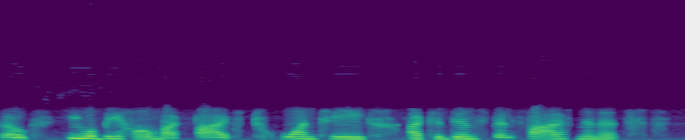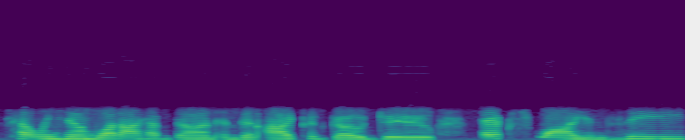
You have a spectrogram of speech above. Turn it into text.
so he will be home by 5:20. I could then spend 5 minutes telling him what I have done and then I could go do X, Y, and Z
